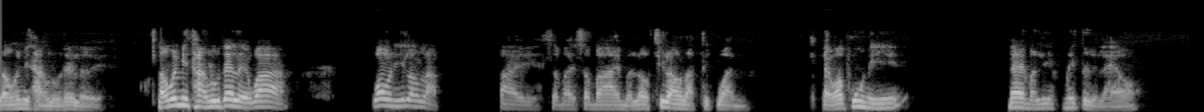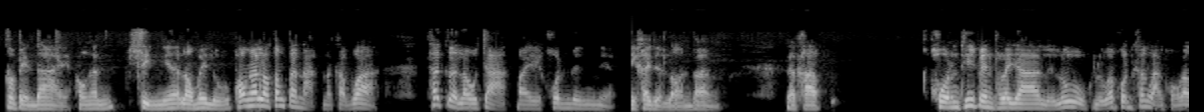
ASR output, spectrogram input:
เราไม่มีทางรู้ได้เลย เราไม่มีทางรู้ได้เลยว่า ว่าวันนี้เราหลับไปสบายๆเหมือนเราที่เราหลับทุกวัน แต่ว่าพรุ่งนี้แม่มาเรียกไม่ตื่นแล้ว ก็เป็นได้ เพราะงั้นสิ่งนี้เราไม่รู้ เพราะงั้นเราต้องตระหนักนะครับว่า ถ้าเกิดเราจากไปคนหนึ่งเนี่ย มีใครเดือดร้อนบ้างนะครับ คนที่เป็นภรรยาหรือลูก หรือว่าคนข้างหลังของเรา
